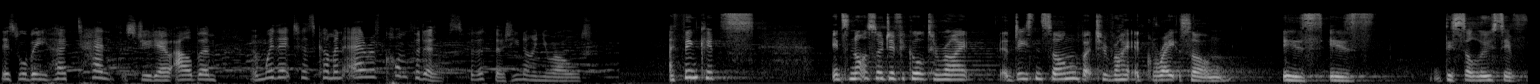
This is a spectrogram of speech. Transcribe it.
This will be her 10th studio album, and with it has come an air of confidence for the 39 year old. I think it's, it's not so difficult to write a decent song, but to write a great song is, is this elusive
